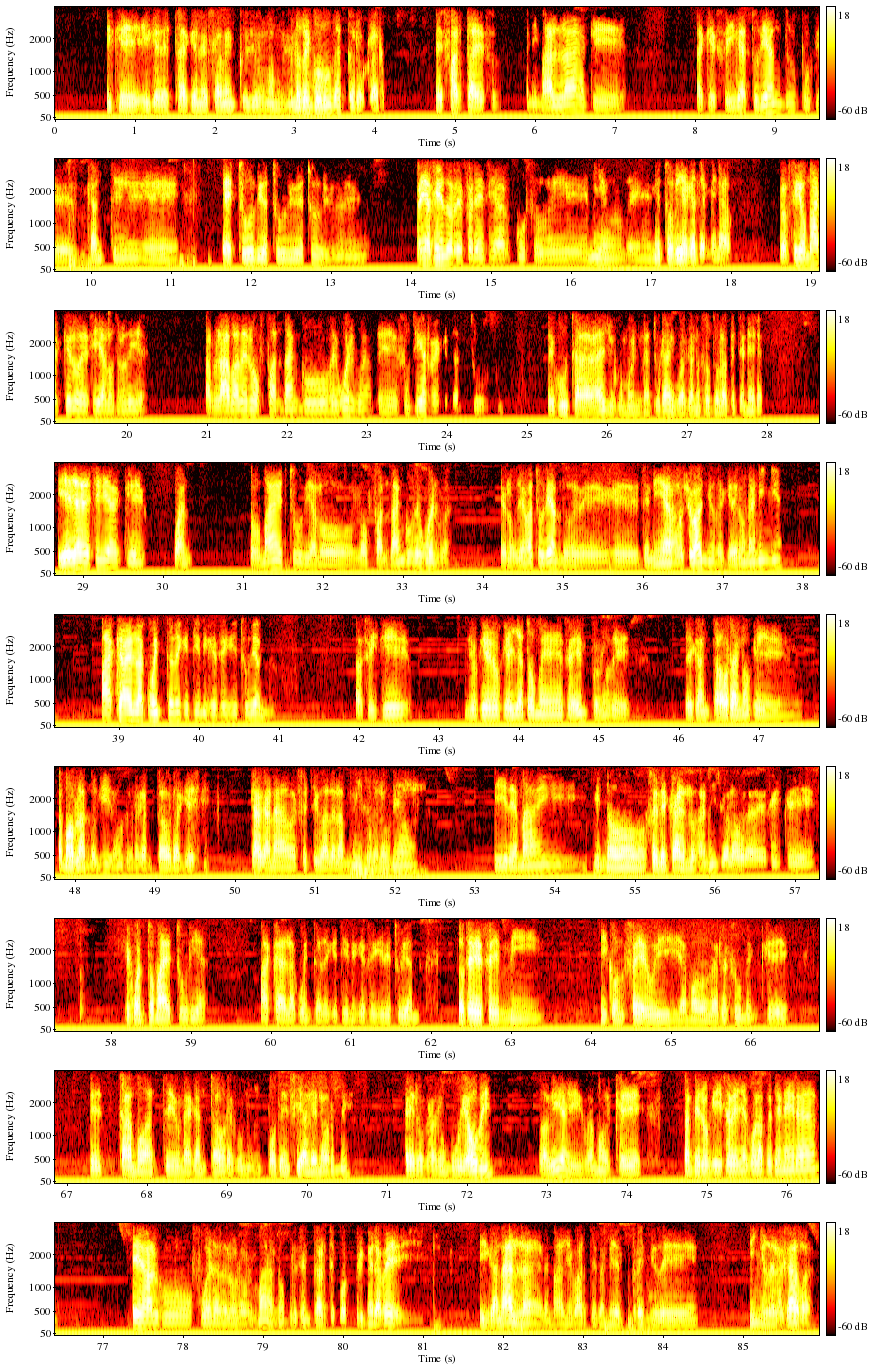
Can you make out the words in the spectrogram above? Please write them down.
y que, y que destaque en el flamenco. Yo, no- yo no tengo dudas, pero claro, me falta eso, animarla a que a que siga estudiando, porque el cante eh, estudio, estudio, estudio. Estoy haciendo referencia al curso de mío de, en estos días que ha terminado. Rocío Márquez lo decía el otro día. Hablaba de los fandangos de Huelva, de su tierra, que tanto les gusta a ellos como es natural, igual que a nosotros la petenera. Y ella decía que cuanto más estudia los, los fandangos de Huelva, que lo lleva estudiando desde que tenía ocho años, de que era una niña, más cae en la cuenta de que tiene que seguir estudiando. Así que yo quiero que ella tome ese ejemplo, ¿no? De, de cantadora, ¿no? Que estamos hablando aquí, ¿no? De una cantadora que, ha ganado el Festival de las Misas de la Unión y demás y, y no se le caen los anillos a la hora de decir que, que cuanto más estudia, más cae la cuenta de que tiene que seguir estudiando. Entonces ese es mi, mi consejo y a modo de resumen, que, estamos ante una cantadora con un potencial enorme, pero claro, muy joven todavía y vamos, es que también lo que hizo ella con la petenera es algo fuera de lo normal, ¿no? Presentarte por primera vez y, ganarla, además llevarte también el premio de Niño de la Cava,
